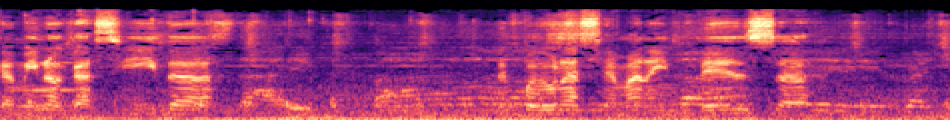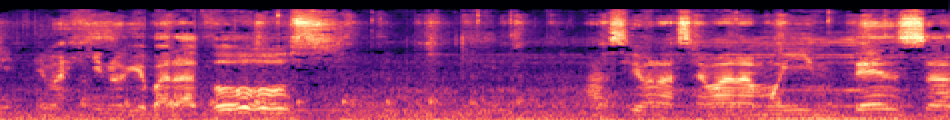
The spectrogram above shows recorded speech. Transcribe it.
Camino a casita, después de una semana intensa. Imagino que para todos ha sido una semana muy intensa.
